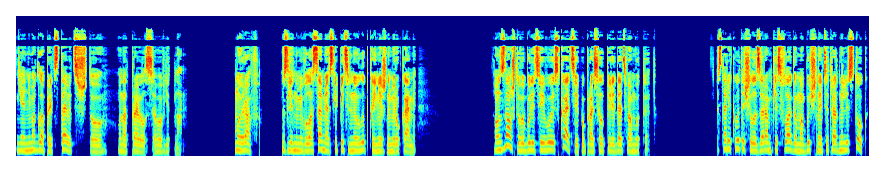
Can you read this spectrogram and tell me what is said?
Я не могла представить, что он отправился во Вьетнам. Мой Раф, с длинными волосами, ослепительной улыбкой и нежными руками. Он знал, что вы будете его искать, и попросил передать вам вот это. Старик вытащил из-за рамки с флагом обычный тетрадный листок.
